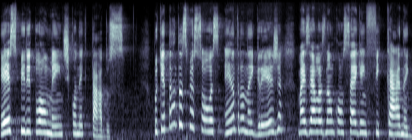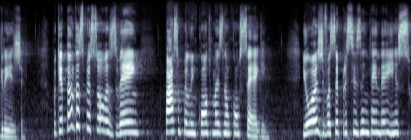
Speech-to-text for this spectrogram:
espiritualmente conectados. Porque tantas pessoas entram na igreja, mas elas não conseguem ficar na igreja. Porque tantas pessoas vêm, passam pelo encontro, mas não conseguem. E hoje você precisa entender isso.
